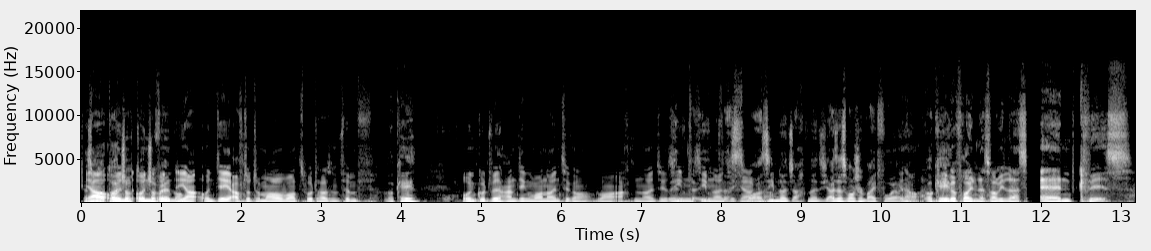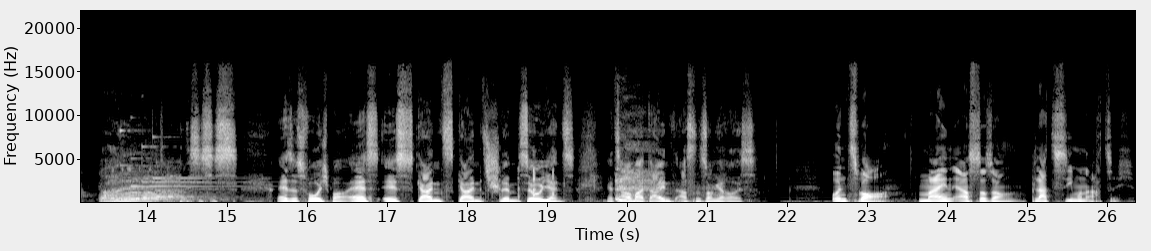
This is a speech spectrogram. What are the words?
Das ja, war deutscher, und, deutscher und, Film, und, ne? ja, und Day After Tomorrow war 2005 Okay. und Good Will Hunting war 90er, war 98, 97, das ja. war genau. 97, 98. Also es war schon weit vorher. Genau. Ja. Okay. Liebe Freunde, das war wieder das Endquiz. Es ist, es, ist, es ist furchtbar. Es ist ganz, ganz schlimm. So, Jens, jetzt hau mal deinen ersten Song hier raus. Und zwar mein erster Song, Platz 87.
